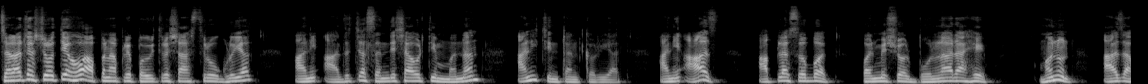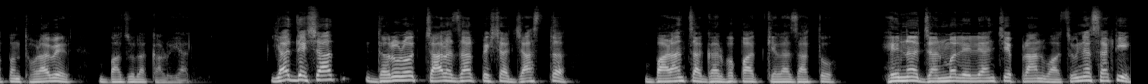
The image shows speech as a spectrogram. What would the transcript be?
चला तर श्रोते हो आपण आपले पवित्र शास्त्र उघडूयात आणि आजच्या संदेशावरती मनन आणि चिंतन करूयात. आणि आज आपल्यासोबत परमेश्वर बोलणार आहे. म्हणून आज आपण थोडा वेळ बाजूला काढूयात. या देशात दररोज चार हजारपेक्षा जास्त बाळांचा गर्भपात केला जातो. हे न जन्मलेल्यांचे प्राण वाचविण्यासाठी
